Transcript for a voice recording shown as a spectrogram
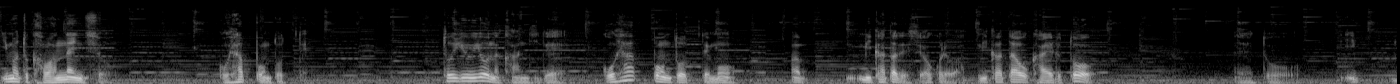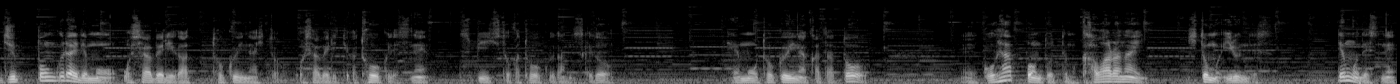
今と変わんないんですよ500本撮って。というような感じで500本撮っても、まあ、見方ですよこれは。見方を変えるとえっ、ー、と10本ぐらいでもおしゃべりが得意な人おしゃべりっていうかトークですね。スピーチとかトークなんですけど、え、もう得意な方と、え、500本撮っても変わらない人もいるんです。でもですね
